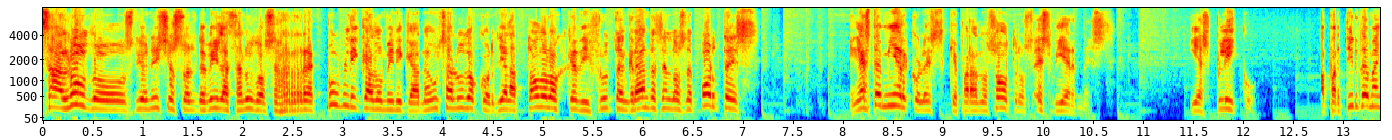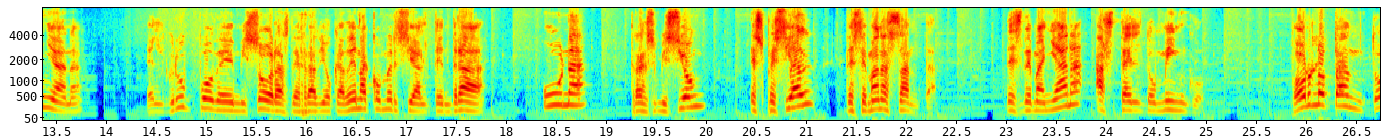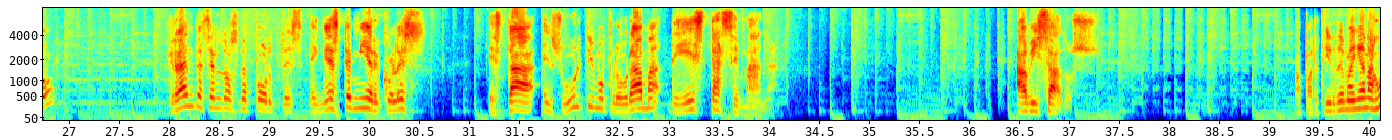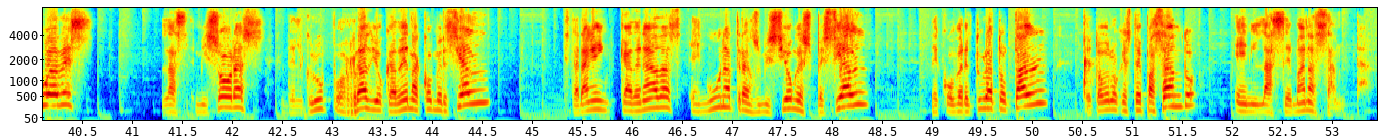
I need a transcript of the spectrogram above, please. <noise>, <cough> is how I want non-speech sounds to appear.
Saludos Dionisio Soldevila, saludos República Dominicana, un saludo cordial a todos los que disfrutan grandes en los deportes en este miércoles que para nosotros es viernes. Y explico, a partir de mañana el grupo de emisoras de Radio Cadena Comercial tendrá una transmisión especial de Semana Santa, desde mañana hasta el domingo. Por lo tanto, Grandes en los Deportes en este miércoles está en su último programa de esta semana. Avisados. A partir de mañana jueves, las emisoras del grupo Radio Cadena Comercial estarán encadenadas en una transmisión especial de cobertura total de todo lo que esté pasando en la Semana Santa.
